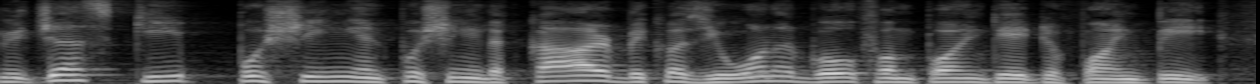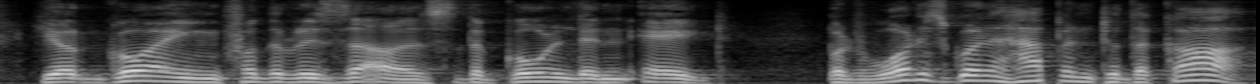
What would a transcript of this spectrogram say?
You just keep pushing and pushing the car because you want to go from point A to point B. You're going for the results, the golden egg. But what is going to happen to the car?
